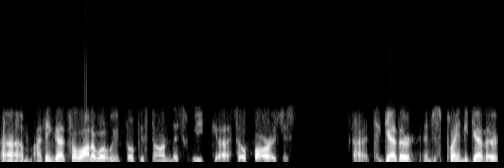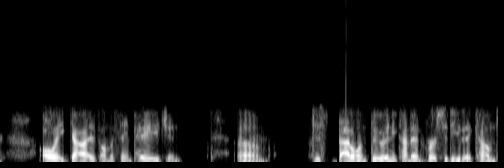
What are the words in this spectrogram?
um, I think that's a lot of what we've focused on this week uh, so far is just uh, together and just playing together, all eight guys on the same page, and um, just battling through any kind of adversity that comes.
